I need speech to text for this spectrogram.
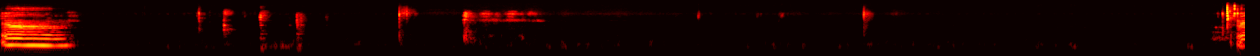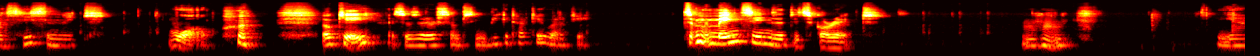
Uh, assassinate. Wow. okay, so there's something big tactic, but okay the main thing that it's correct. Mm-hmm. Yeah.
